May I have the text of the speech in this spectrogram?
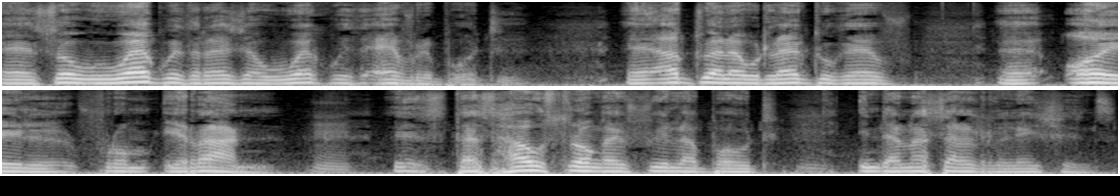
Uh, so we work with Russia, we work with everybody. Uh, actually, I would like to have uh, oil from Iran. Mm. Yes, that's how strong I feel about international relations.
